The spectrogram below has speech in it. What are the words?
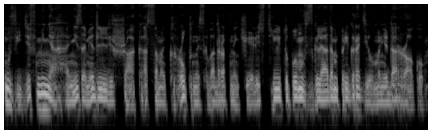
Увидев меня, они замедлили шаг, а самый крупный с квадратной челюстью и тупым взглядом преградил мне дорогу.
